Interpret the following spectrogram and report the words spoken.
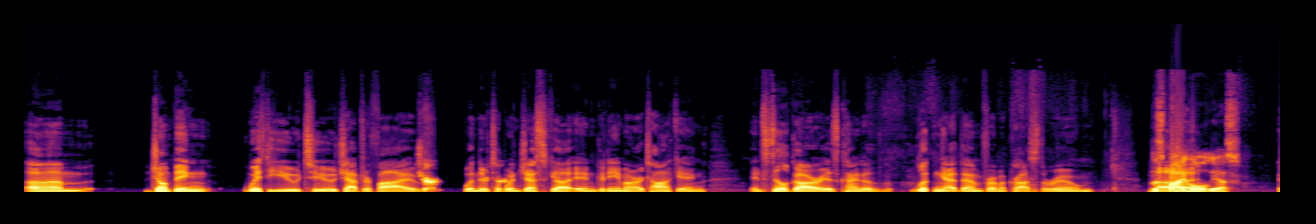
um, jumping with you to chapter five Sure. when they're t- Sure. when Jessica and Ghanima are talking, and Stilgar is kind of looking at them from across the room. The spy uh, hole, yes.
